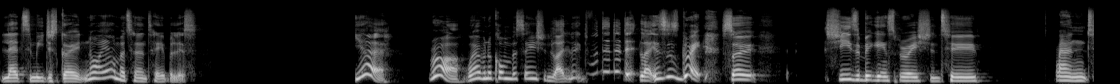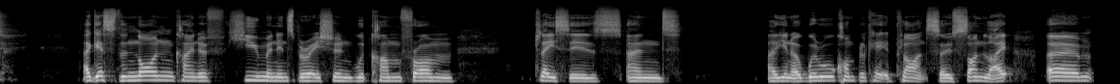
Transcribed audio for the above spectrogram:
led to me just going, no, I am a turntablist. Yeah, raw. We're having a conversation. Like, like this is great. So she's a big inspiration too. And I guess the non kind of human inspiration would come from places and, uh, you know, we're all complicated plants. So sunlight um,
